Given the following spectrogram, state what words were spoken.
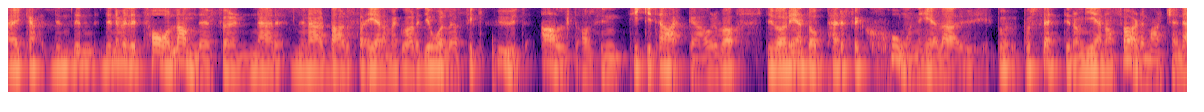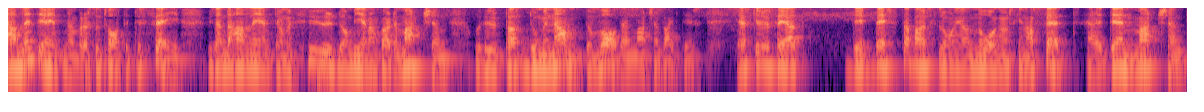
är, den, den, den, är väldigt talande för när den här Barca-eran med Guardiola fick ut allt av sin tiki-taka och det var, det var rent av perfektion hela, på, på sättet de genomförde matchen. Det handlar inte egentligen om resultatet i sig utan det handlar egentligen om hur de genomförde matchen och hur pass dominant de var den matchen faktiskt. Jag skulle säga att det bästa Barcelona jag någonsin har sett är den matchen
